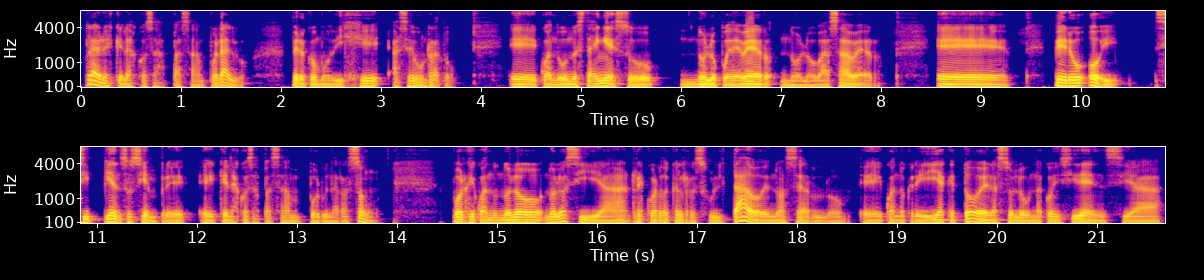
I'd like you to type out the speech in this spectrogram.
claro, es que las cosas pasan por algo. Pero como dije hace un rato, eh, cuando uno está en eso, no lo puede ver, no lo va a saber. Pero hoy sí pienso siempre que las cosas pasan por una razón. Porque cuando no lo, no lo hacía, recuerdo que el resultado de no hacerlo, cuando creía que todo era solo una coincidencia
